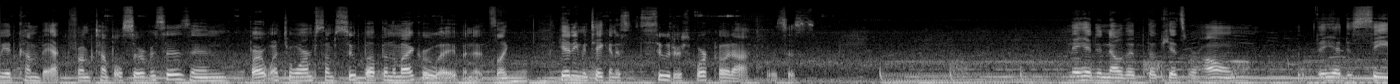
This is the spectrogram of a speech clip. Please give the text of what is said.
We had come back from temple services, and Bart went to warm some soup up in the microwave, and it's like he hadn't even taken his suit or sport coat off. It was just. They had to know that the kids were home. They had to see.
